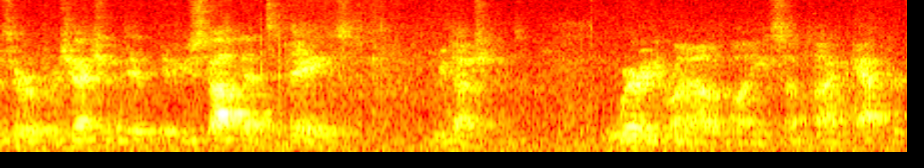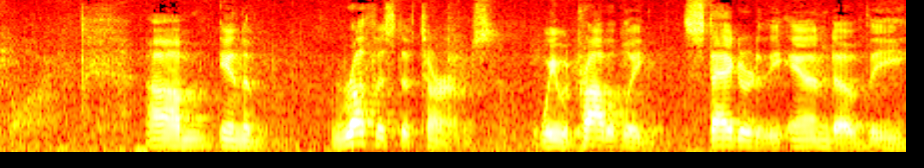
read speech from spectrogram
Is there a projection, if, if you stop at today's reductions, where you'd run out of money sometime after July? Um, in the roughest of terms, we would probably stagger to the end of the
